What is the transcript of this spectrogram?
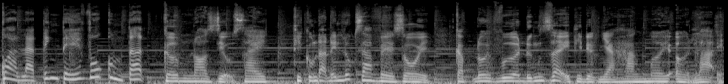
Quả là tinh tế vô cùng tận. Cơm no rượu say thì cũng đã đến lúc ra về rồi. Cặp đôi vừa đứng dậy thì được nhà hàng mời ở lại.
